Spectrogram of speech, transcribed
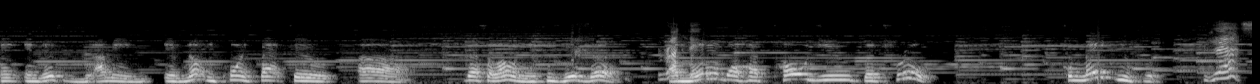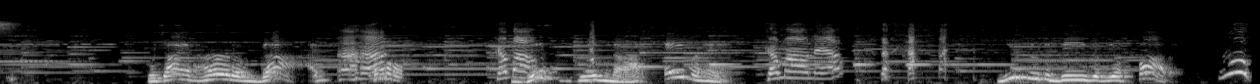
And, and this, I mean, if nothing points back to uh, Thessalonians, it does. A man that hath told you the truth to make you free, Yes. which I have heard of God. Uh-huh. Come on, Come on. this did not Abraham. Come on now. You do the deeds of your father. Woo.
